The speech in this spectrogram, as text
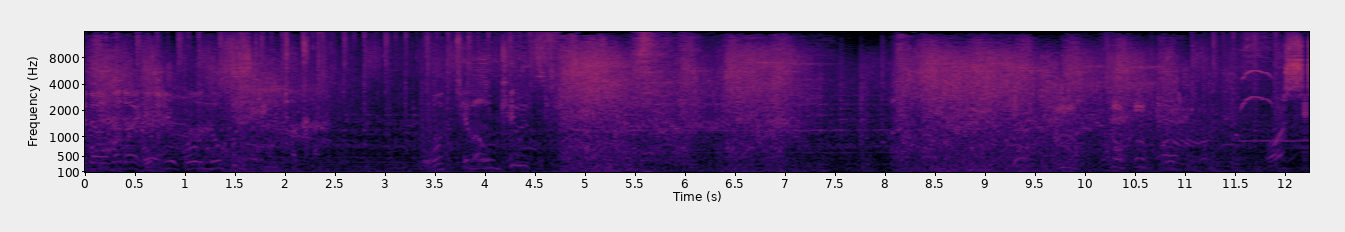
武田はまだ兵力を残していたか放ってはおけぬご愁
